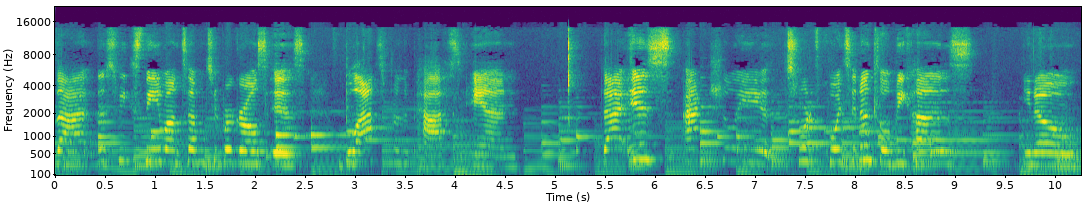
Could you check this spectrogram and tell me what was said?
that this week's theme on Seven Supergirls is Blast from the Past and that is actually sort of coincidental because, you know,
